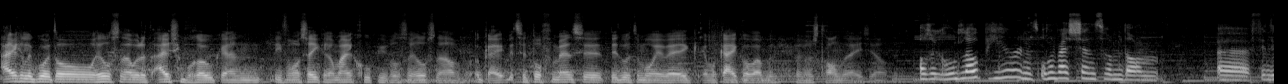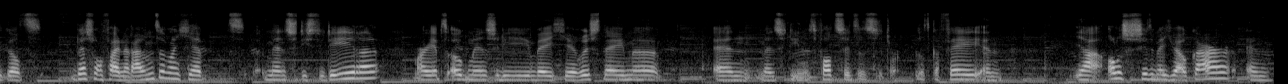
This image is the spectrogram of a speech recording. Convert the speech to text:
Eigenlijk wordt al heel snel wordt het ijs gebroken en in ieder geval zeker in mijn groepje was heel snel oké, okay, dit zijn toffe mensen, dit wordt een mooie week en we kijken wel waar we, we stranden. Weet je wel. Als ik rondloop hier in het onderwijscentrum dan uh, vind ik dat best wel een fijne ruimte, want je hebt mensen die studeren, maar je hebt ook mensen die een beetje rust nemen en mensen die in het vat zitten, dat café en ja, alles zit een beetje bij elkaar en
